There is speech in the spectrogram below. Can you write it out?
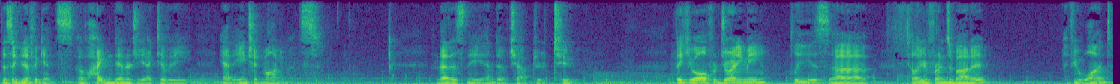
the significance of heightened energy activity at ancient monuments. And that is the end of chapter 2. Thank you all for joining me. Please uh, tell your friends about it if you want.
